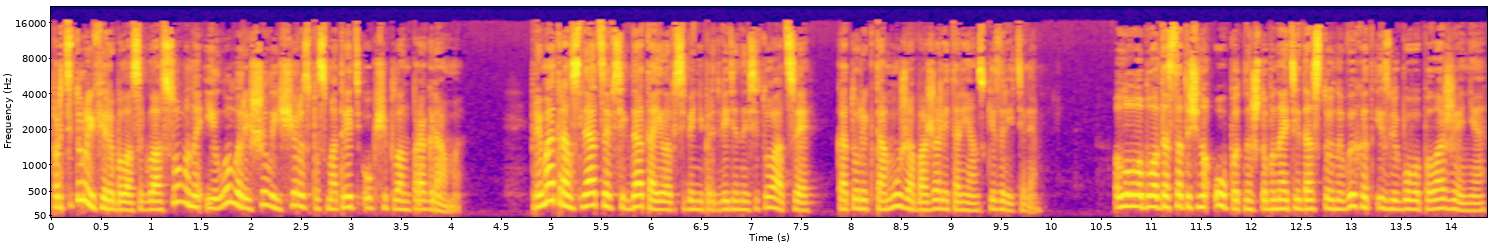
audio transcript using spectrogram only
Партитура эфира была согласована, и Лола решила еще раз посмотреть общий план программы. Прямая трансляция всегда таила в себе непредвиденные ситуации, которые к тому же обожали итальянские зрители. Лола была достаточно опытна, чтобы найти достойный выход из любого положения.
